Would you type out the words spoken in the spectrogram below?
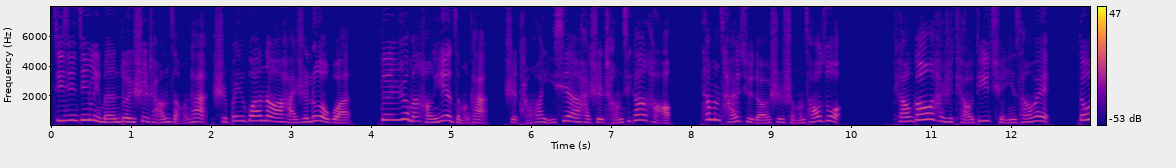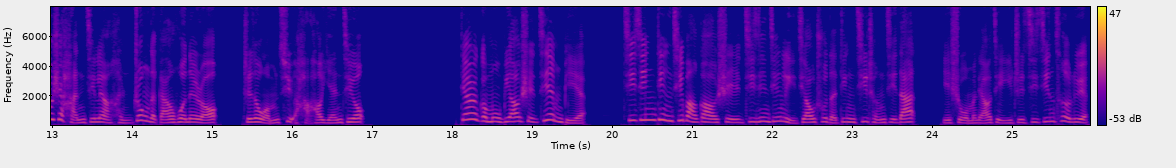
基金经理们对市场怎么看？是悲观呢，还是乐观？对热门行业怎么看？是昙花一现，还是长期看好？他们采取的是什么操作？调高还是调低权益仓位？都是含金量很重的干货内容。值得我们去好好研究。第二个目标是鉴别基金定期报告，是基金经理交出的定期成绩单，也是我们了解一只基金策略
